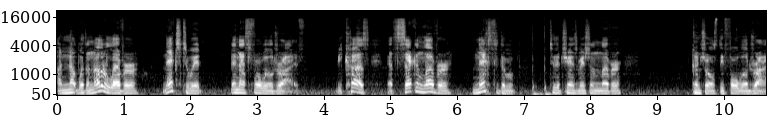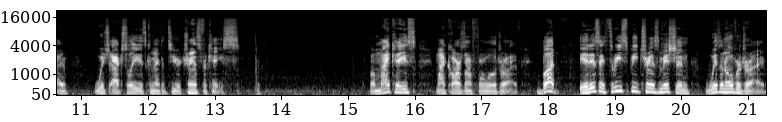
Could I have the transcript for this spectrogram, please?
a with another lever next to it, then that's four-wheel drive. Because that second lever next to the to the transmission lever controls the four-wheel drive, which actually is connected to your transfer case. But my case, my car's not four-wheel drive. But it is a three-speed transmission with an overdrive.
